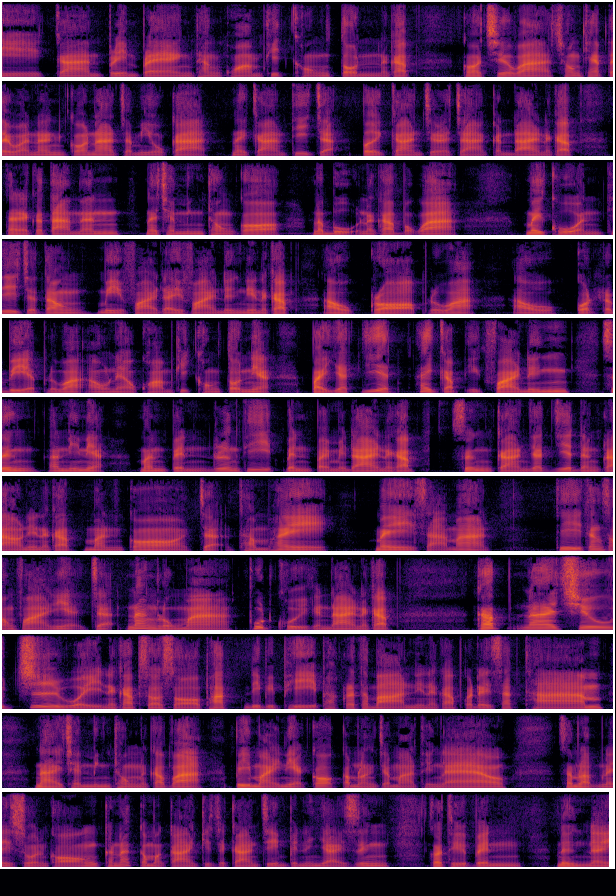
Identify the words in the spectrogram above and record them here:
การเปลี่ยนแปลงทางความคิดของตนนะครับ ก็เชื่อว่าช่องแคบไต้หวันนั้นก็น่าจะมีโอกาสในการที่จะเปิดการเจรจากันได้นะครับ แต่ก็ตามนั้นนายชมิงทองก็ระบุนะครับบอกว่าไม่ควรที่จะต้องมีฝ่ายใดฝ่ายหนึ่งเนี่ยนะครับเอากรอบหรือว่าเอากฎระเบียบหรือว่าเอาแนวความคิดของตนเนี่ยไปยัดเยียดให้กับอีกฝ่ายหนึ่งซึ่งอันนี้เนี่ยมันเป็นเรื่องที่เป็นไปไม่ได้นะครับ ซึ่งการยัดเยียดดังกล่าวนี่นะครับ มันก็จะทำให้ไม่สามารถ ที่ทั้งสองฝ่ายเนี่ยจะนั่งลงมาพูดคุยกันได้นะครับครับนายชิวจื้อเวยนะครับสสพัก DPP พักรัฐบาลนี่นะครับก็ได้ซักถามนายเฉินมิงทงนะครับว่าปีใหม่เนี่ยก็กำลังจะมาถึงแล้วสำหรับในส่วนของคณะกรรมการกิจการจีนเป็นใหญ่ ซึ่งก็ถือเป็นหนึ่งใน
